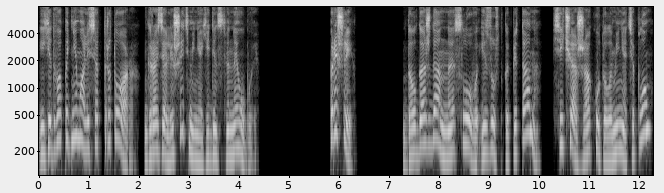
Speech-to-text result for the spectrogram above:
и едва поднимались от тротуара, грозя лишить меня единственной обуви. «Пришли!» Долгожданное слово из уст капитана сейчас же окутало меня теплом,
